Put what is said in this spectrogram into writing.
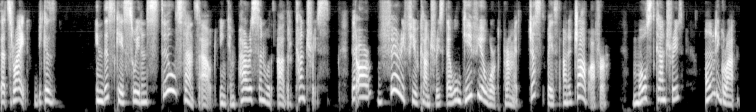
That's right, because in this case, Sweden still stands out in comparison with other countries. There are very few countries that will give you a work permit just based on a job offer. Most countries only grant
